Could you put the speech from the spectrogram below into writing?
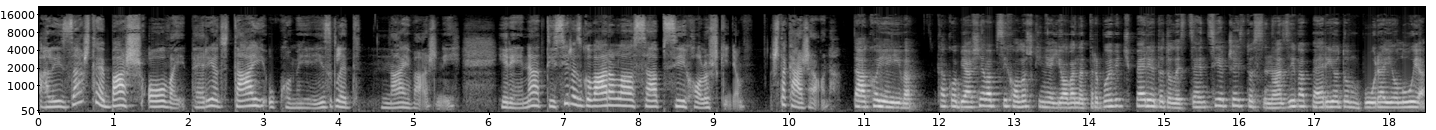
ali zašto je baš ovaj period taj u kome je izgled najvažniji? Irena, ti si razgovarala sa psihološkinjom. Šta kaže ona? Tako je Iva. Kako objašnjava psihološkinja Jovana Trbojević, period adolescencije često se naziva periodom bura i oluja,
